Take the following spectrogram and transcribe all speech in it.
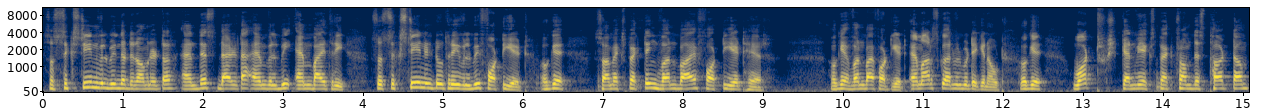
So 16 will be in the denominator and this delta m will be m by 3 so 16 into 3 will be 48 okay so i'm expecting 1 by 48 here. Okay 1 by 48 mr square will be taken out. Okay what can we expect from this third term?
